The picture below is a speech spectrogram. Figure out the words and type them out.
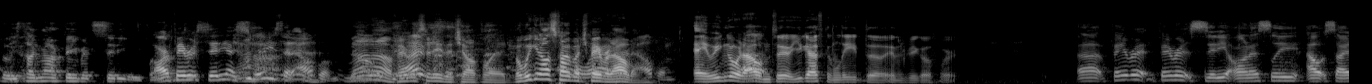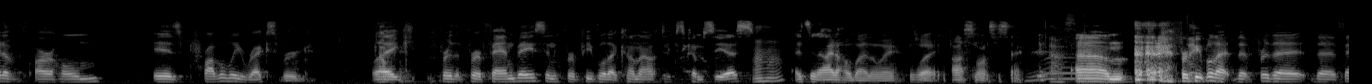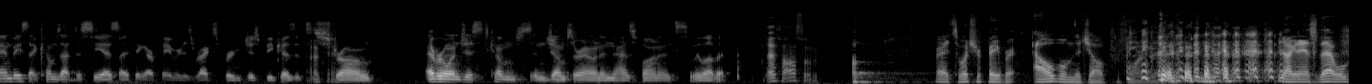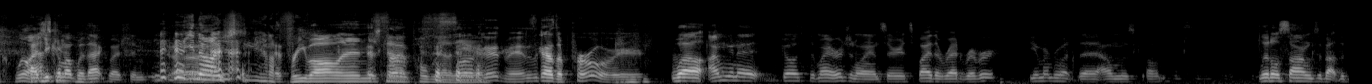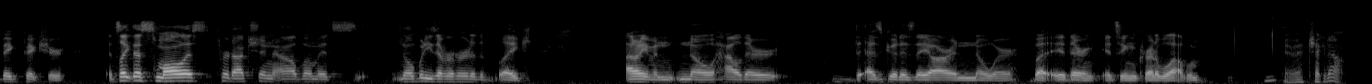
No, he's talking about our favorite city we played. Our favorite city. I Yeah. swear you said Yeah. album. No, No, no, favorite I- city that y'all played. But we can also talk about your favorite I album. where I heard Hey, we can go with Uh, album too. You guys can lead the interview. Go for it. Uh, favorite favorite city, honestly, outside of our home, is probably Rexburg. Like for the for fan base and for people that come out to come see us. Mm-hmm. It's in Idaho, by the way. Is what Austin wants to say. Um, for Thank people that, that for the the fan base that comes out to see us, I think our favorite is Rexburg, just because it's Okay. strong. Everyone just comes and jumps around and has fun. It's we love it. That's awesome. All right, so what's your favorite album that y'all performed? You're not gonna answer that. We'll, we'll How'd ask you come it. up with that question? you know, I just you kind of It's- freeballing, just It's kind so, of pulled it out of the so air. good, man. This guy's a pro over here. Well, I'm gonna go with my original answer. It's by the Red River. Do you remember what the album is called? Little songs about the big picture. It's like the smallest production album. It's nobody's ever heard of the like. I don't even know how they're as good as they are in nowhere, but it, they're it's an incredible album. Okay, check it out.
